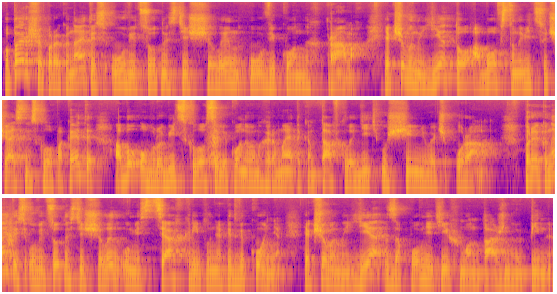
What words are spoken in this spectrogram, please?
По-перше, переконайтесь у відсутності щілин у віконних рамах. Якщо вони є, то або встановіть сучасні склопакети, або обробіть скло силіконовим герметиком та вкладіть ущільнювач у рами. Переконайтесь у відсутності щілин у місцях кріплення підвіконня. Якщо вони є, заповніть їх монтажною піною.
